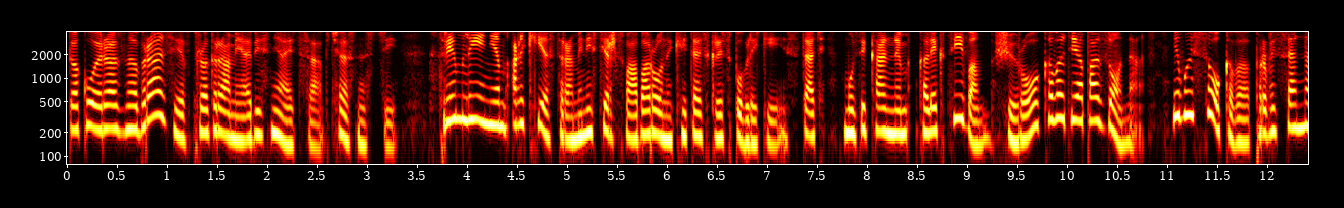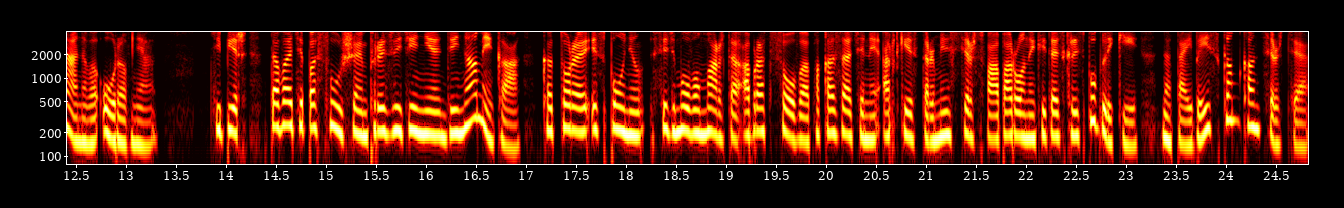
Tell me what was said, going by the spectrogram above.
Такое разнообразие в программе объясняется, в частности, стремлением оркестра Министерства обороны Китайской Республики стать музыкальным коллективом широкого диапазона и высокого профессионального уровня – Теперь давайте послушаем произведение «Динамика», которое исполнил 7 марта образцово-показательный оркестр Министерства обороны Китайской Республики на тайбейском концерте.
